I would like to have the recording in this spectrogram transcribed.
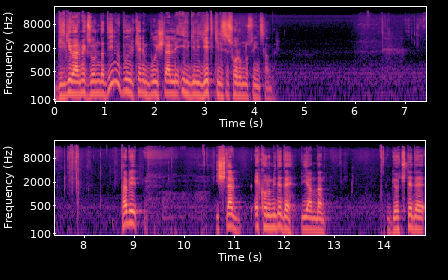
bilgi vermek zorunda değil mi bu ülkenin bu işlerle ilgili yetkilisi, sorumlusu insanlar? Tabii işler ekonomide de bir yandan göçte de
